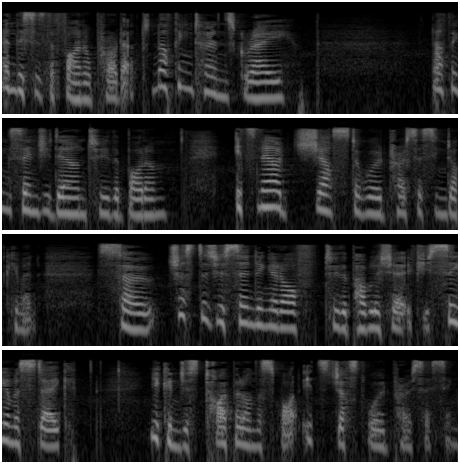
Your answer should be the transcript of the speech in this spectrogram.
And this is the final product. Nothing turns grey. Nothing sends you down to the bottom. It's now just a word processing document. So just as you're sending it off to the publisher, if you see a mistake, you can just type it on the spot. It's just word processing.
